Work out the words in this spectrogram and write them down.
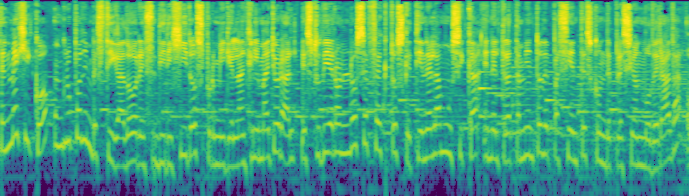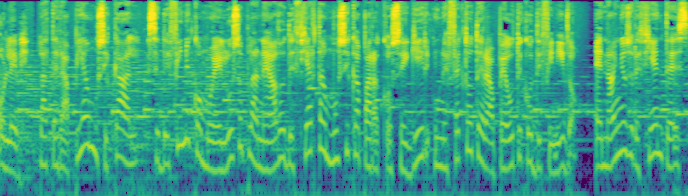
En México, un grupo de investigadores dirigidos por Miguel Ángel Mayoral estudiaron los efectos que tiene la música en el tratamiento de pacientes con depresión moderada o leve. La terapia musical se define como el uso planeado de cierta música para conseguir un efecto terapéutico definido. En años recientes,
